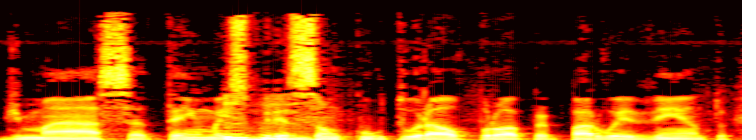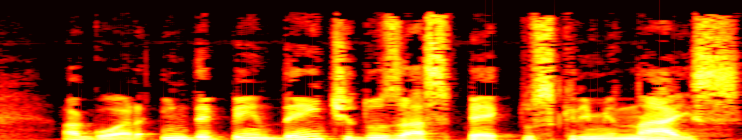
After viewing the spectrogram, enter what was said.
de massa, tem uma Uhum. expressão cultural própria para o evento. Agora, independente dos aspectos criminais,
